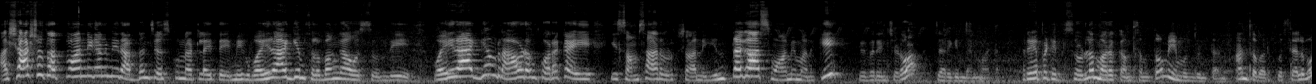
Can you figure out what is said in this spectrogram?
అశాశ్వతత్వాన్ని కానీ మీరు అర్థం చేసుకున్నట్లయితే మీకు వైరాగ్యం సులభంగా వస్తుంది. వైరాగ్యం రావడం కొరకై ఈ సంసార వృక్షాన్ని ఇంతగా స్వామి మనకి వివరించడం జరిగిందనమాట. రేపటి ఎపిసోడ్లో మరొక అంశంతో మీ ముందుంటాను. అంతవరకు సెలవు.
